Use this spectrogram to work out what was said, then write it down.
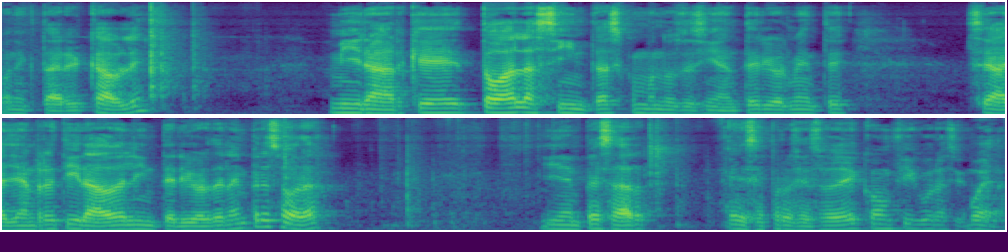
conectar el cable, mirar que todas las cintas, como nos decía anteriormente, se hayan retirado del interior de la impresora y empezar ese proceso de configuración. Bueno,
